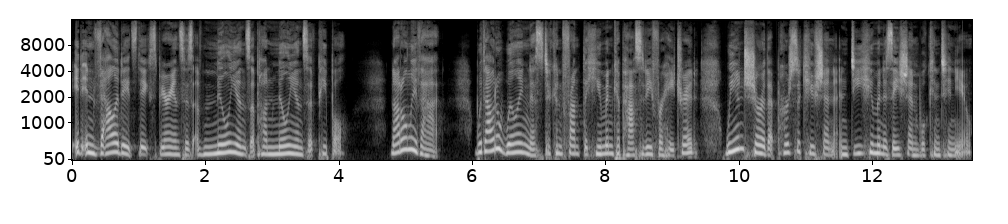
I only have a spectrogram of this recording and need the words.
It invalidates the experiences of millions upon millions of people. Not only that, without a willingness to confront the human capacity for hatred, we ensure that persecution and dehumanization will continue.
